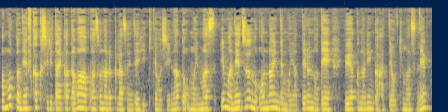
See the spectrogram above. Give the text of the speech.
まあ、もっとね深く知りたい方はパーソナルクラスにぜひ来てほしいなと思います。今ね Zoom オンラインでもやってるので予約のリンク貼っておきますね。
